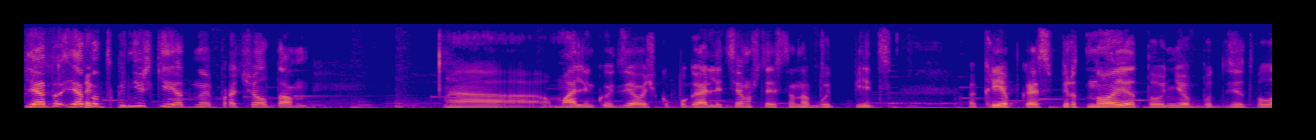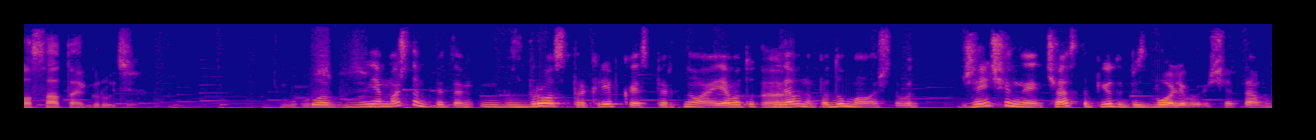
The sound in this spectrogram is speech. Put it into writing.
Я, тут- я Так- тут в книжке одной прочел там маленькую девочку пугали тем, что если она будет пить крепкое спиртное, то у нее будет волосатая грудь. О, Господи. Мне можно это вброс про крепкое спиртное? Я вот тут Да. недавно подумала, что вот женщины часто пьют обезболивающее, там,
